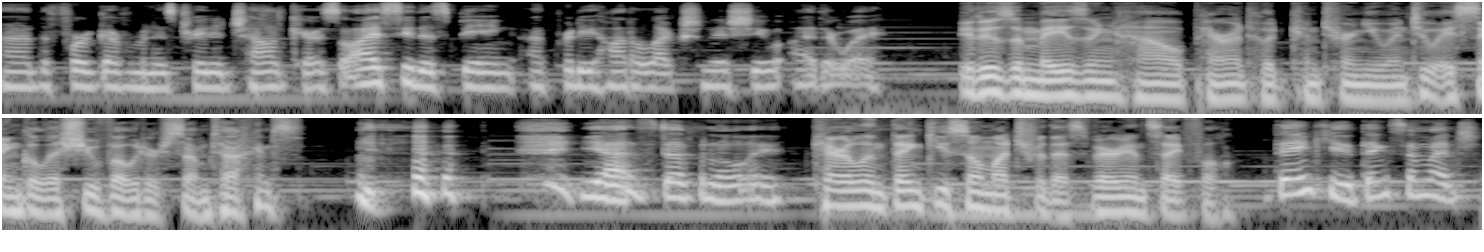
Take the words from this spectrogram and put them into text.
uh, the Ford government has treated childcare. So I see this being a pretty hot election issue either way. It is amazing how parenthood can turn you into a single issue voter sometimes. yes, definitely. Carolyn, thank you so much for this. Very insightful. Thank you. Thanks so much.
